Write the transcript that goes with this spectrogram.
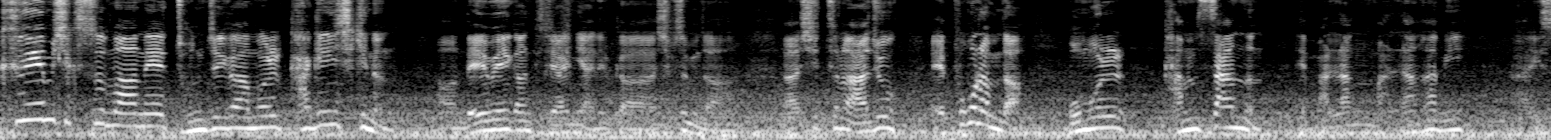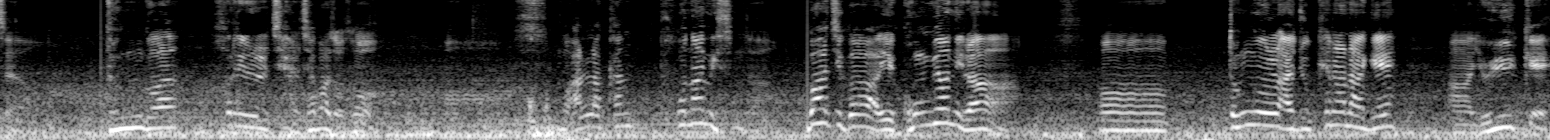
QM6만의 존재감을 각인시키는 어, 내외관 디자인이 아닐까 싶습니다. 아, 시트는 아주 에, 포근합니다. 몸을 감싸는 에, 말랑말랑함이 아, 있어요. 등과 허리를 잘 잡아줘서 어, 뭐 안락한 포근함이 있습니다. 바지가 이 공면이라 어, 등을 아주 편안하게 아, 여유있게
